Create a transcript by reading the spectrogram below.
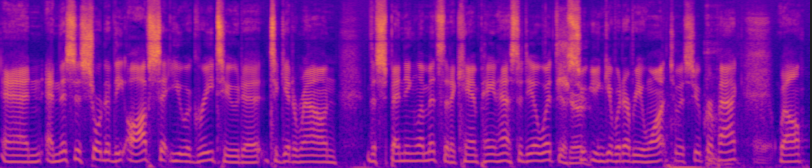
And and this is sort of the offset you agree to to to get around the spending limits that a campaign has to deal with. Sure. su- You can give whatever you want to a super PAC. Well,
